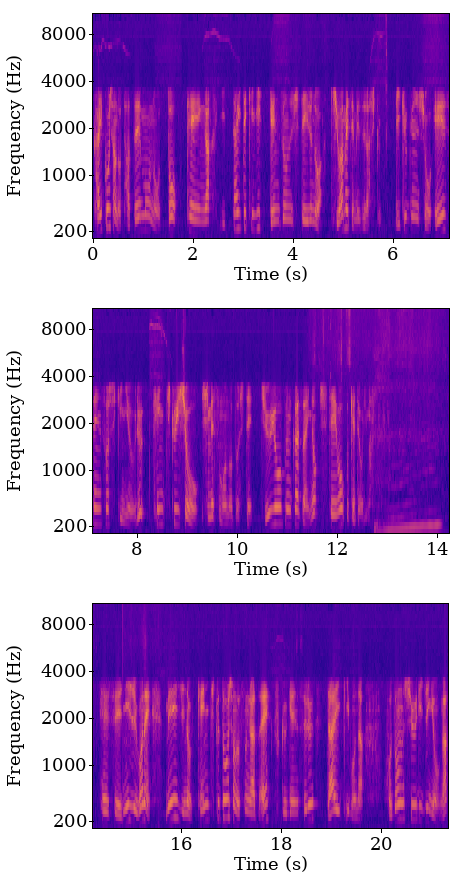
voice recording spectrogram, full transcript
開港者の建物と庭園が一体的に現存しているのは極めて珍しく陸軍省永全組織による建築衣装を示すものとして重要文化財の指定を受けております平成25年明治の建築当初の姿へ復元する大規模な保存修理事業が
